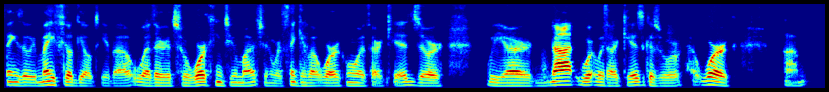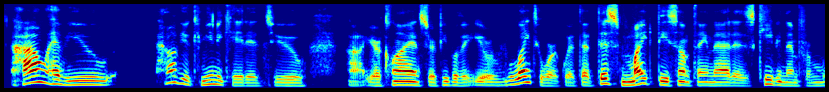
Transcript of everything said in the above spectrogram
things that we may feel guilty about, whether it's we're working too much and we're thinking about working with our kids, or we are not with our kids because we're at work. Um, how have you how have you communicated to uh, your clients or people that you like to work with that this might be something that is keeping them from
